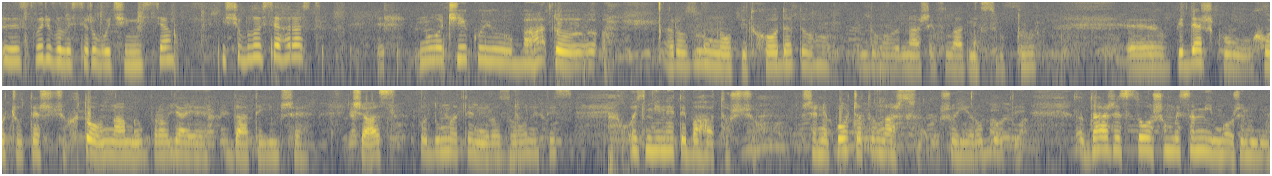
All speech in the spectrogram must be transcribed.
е, створювалися робочі місця і щоб було все гаразд. Ну, очікую багато розумного підходу до, до наших владних структур. Е, В піддержку хочу те, що хто нами управляє, дати їм ще час подумати, не розгонитись. Ось змінити багато що. Ще не почато нашої роботи. Навіть з того, що ми самі можемо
